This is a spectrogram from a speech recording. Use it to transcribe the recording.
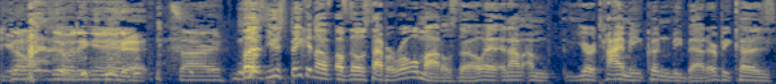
again. Don't do it again. Sorry. But you speaking of, of those type of role models, though, and, and I'm, I'm your timing couldn't be better because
